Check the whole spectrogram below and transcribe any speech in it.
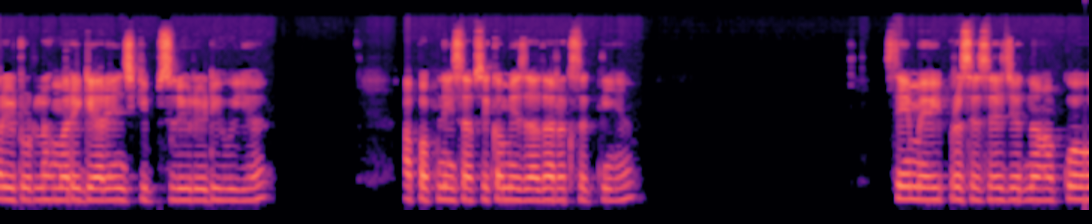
और ये टोटल हमारे ग्यारह इंच की स्लीव रेडी हुई है। आप अपने हिसाब से कम या ज़्यादा रख सकती हैं। सेम यही प्रोसेस है। जितना आपको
